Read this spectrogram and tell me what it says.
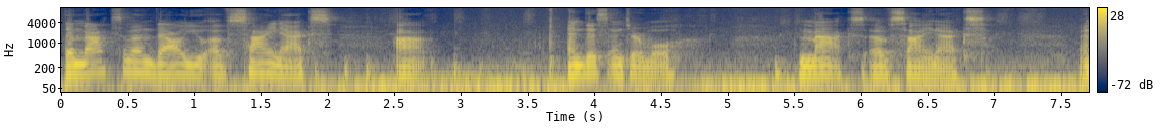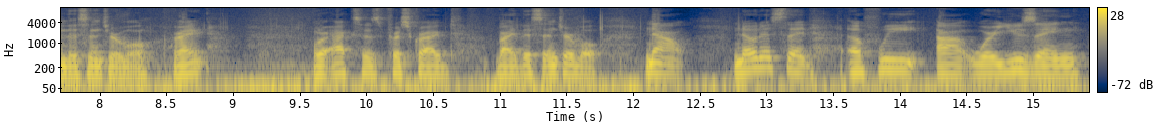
the maximum value of sine x uh, in this interval, max of sine x in this interval, right? Where x is prescribed by this interval. Now, notice that if we uh, were using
